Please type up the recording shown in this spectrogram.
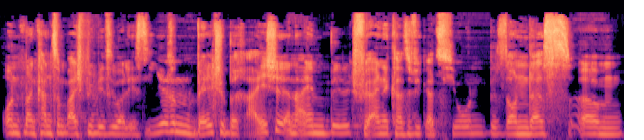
Und man kann zum Beispiel visualisieren, welche Bereiche in einem Bild für eine Klassifikation besonders ähm,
